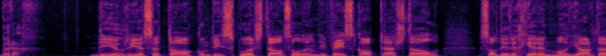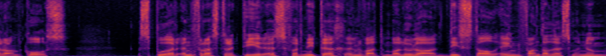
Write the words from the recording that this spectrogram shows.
berig. Die reuse taak om die spoorstelsel in die Wes-Kaap te herstel, sal die regering miljarde rand kos. Spoorinfrastruktuur is vernietig in wat Mbalula diefstal en vandalisme noem.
